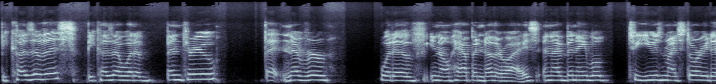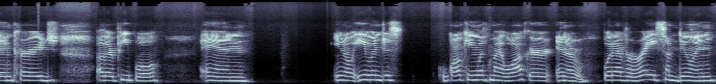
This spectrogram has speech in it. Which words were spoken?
because of this, because I would have been through, that never would have, you know, happened otherwise. And I've been able to use my story to encourage other people and you know, even just walking with my walker in a whatever race I'm doing,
